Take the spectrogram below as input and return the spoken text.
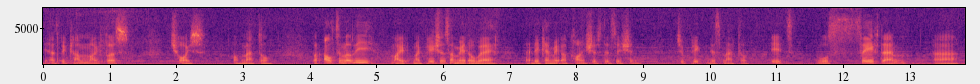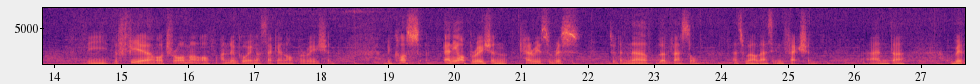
it has become my first choice of metal. But ultimately, my, my patients are made aware that they can make a conscious decision to pick this metal. It will save them uh, the, the fear or trauma of undergoing a second operation because any operation carries risk to the nerve, blood vessel, as well as infection. And uh, with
